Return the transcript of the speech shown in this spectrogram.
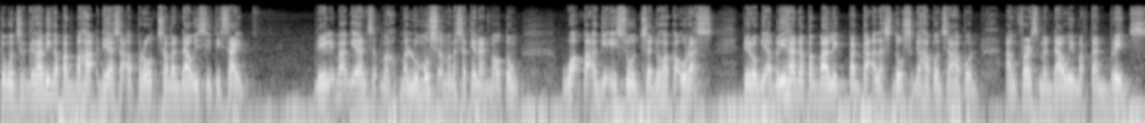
tungod sa grabe nga pagbaha diha sa approach sa Mandawi City side. Dili magian malumos ang mga sakyanan mautong wa pa agi isud sa duha ka oras. Pero giablihan na pagbalik pagka alas 2 gahapon sa hapon ang First Mandawi Mactan Bridge.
